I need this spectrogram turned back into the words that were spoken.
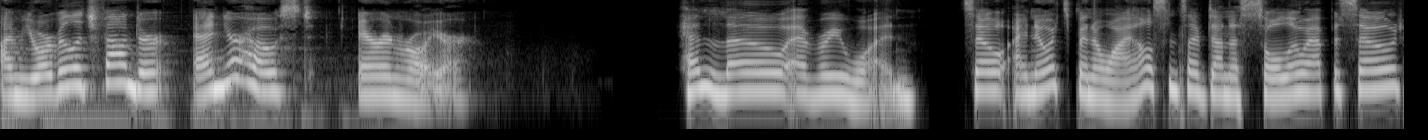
I'm your village founder and your host, Erin Royer. Hello, everyone. So, I know it's been a while since I've done a solo episode,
